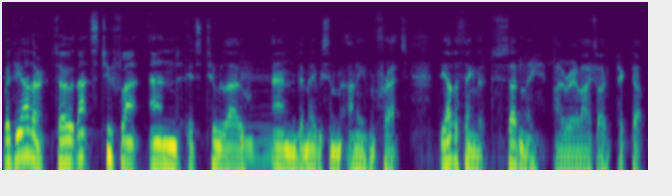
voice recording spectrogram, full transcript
with the other. So that's too flat and it's too low and there may be some uneven frets. The other thing that suddenly I realised I'd picked up,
